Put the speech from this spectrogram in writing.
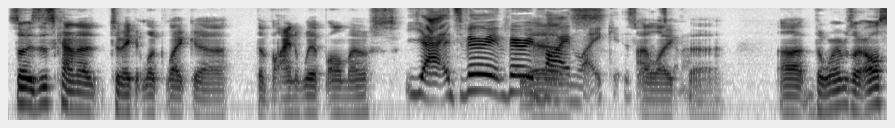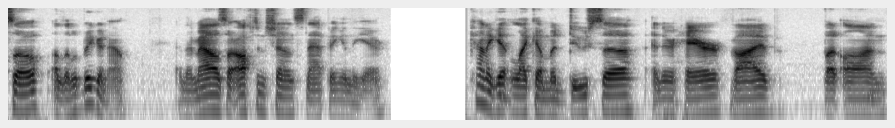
So, is this kind of to make it look like uh, the Vine Whip almost? Yeah, it's very very Yes, vine like. I like that. Uh, the worms are also a little bigger now, and their mouths are often shown snapping in the air. Kind of getting like a Medusa and their hair vibe, but on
